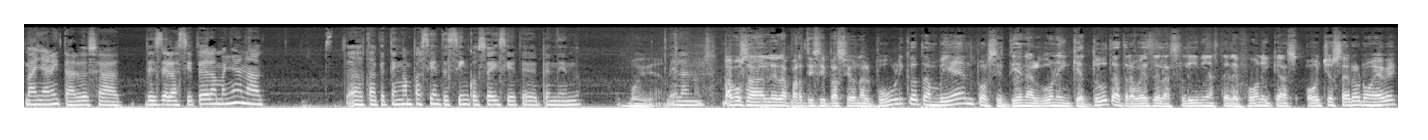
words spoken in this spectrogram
mañana y tarde, o sea, desde las 7 de la mañana hasta que tengan pacientes 5, 6, 7, dependiendo. Muy bien. De la noche. Vamos a darle la participación al público también, por si tiene alguna inquietud, a través de las líneas telefónicas 809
